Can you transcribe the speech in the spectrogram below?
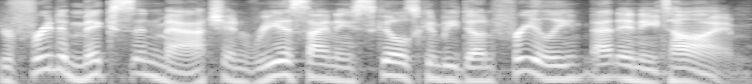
You're free to mix and match, and reassigning skills can be done freely at any time.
